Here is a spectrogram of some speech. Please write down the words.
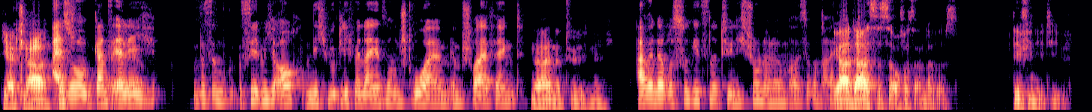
Ja, klar. Also ganz ja, ehrlich, das interessiert mich auch nicht wirklich, wenn da jetzt noch ein Strohhalm im Schweif hängt. Nein, natürlich nicht. Aber in der Dressur geht's natürlich schon oder im äußeren Eindruck. Ja, da ist es auch was anderes. Definitiv.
